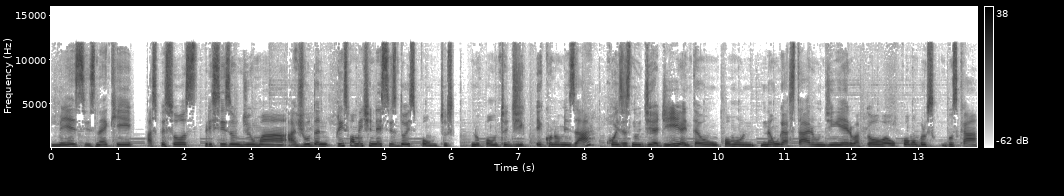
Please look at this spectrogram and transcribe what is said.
meses, né, que as pessoas precisam de uma ajuda, principalmente nesses dois pontos. No ponto de economizar coisas no dia a dia, então, como não gastar um dinheiro à toa, ou como buscar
